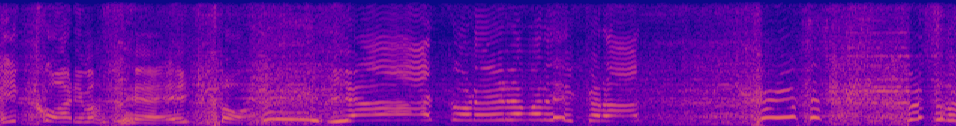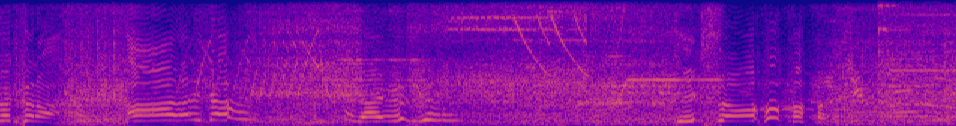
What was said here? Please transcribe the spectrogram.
1個ありますね。1個。いやこれ選ばれへんから。くープッシュとか来たら。あーないかないですねチクショー。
